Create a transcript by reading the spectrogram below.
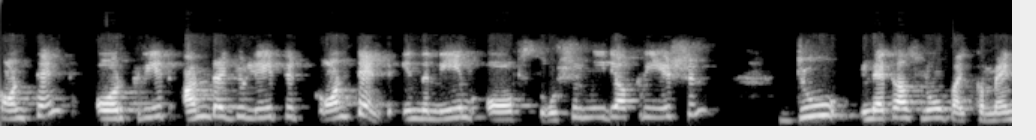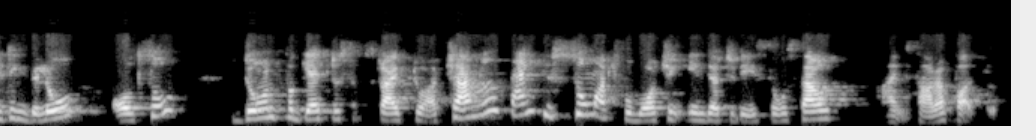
content or create unregulated content in the name of social media creation do let us know by commenting below. Also, don't forget to subscribe to our channel. Thank you so much for watching India Today So South. I'm Sarah Fazil.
